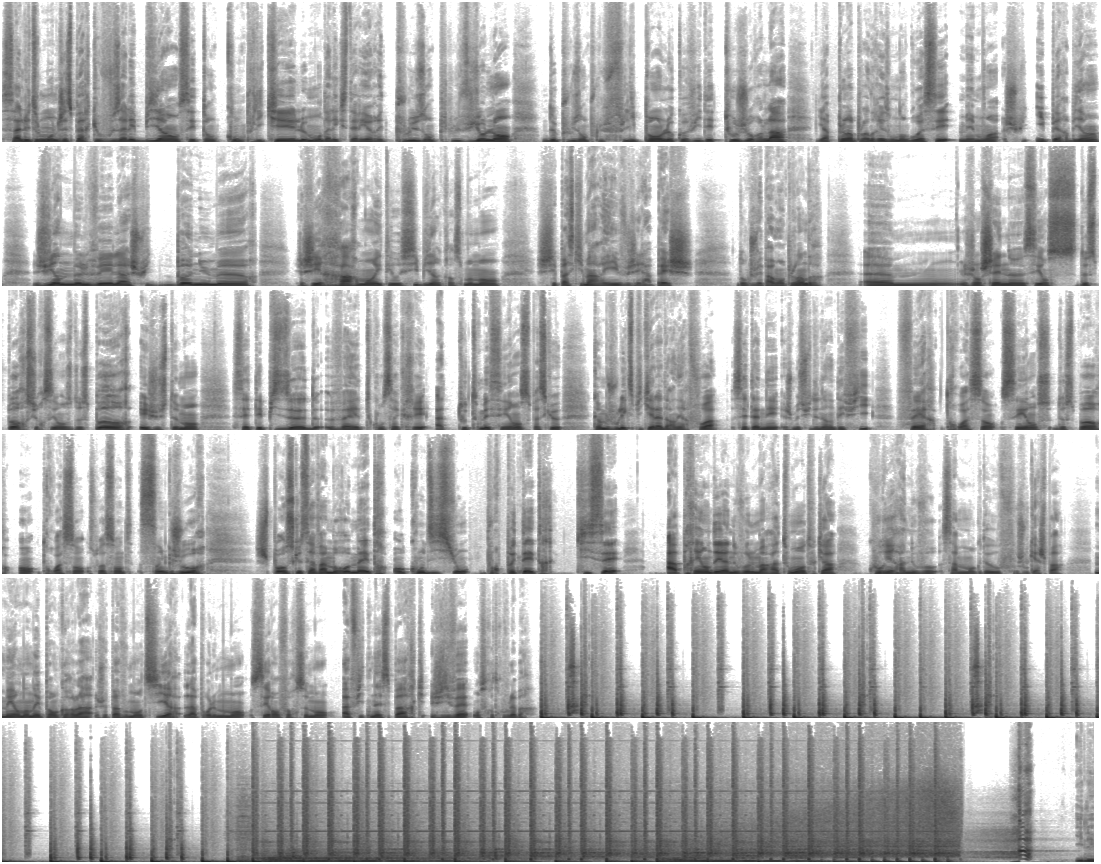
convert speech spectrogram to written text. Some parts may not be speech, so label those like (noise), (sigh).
Salut tout le monde, j'espère que vous allez bien en ces temps compliqués. Le monde à l'extérieur est de plus en plus violent, de plus en plus flippant. Le Covid est toujours là. Il y a plein plein de raisons d'angoisser, mais moi je suis hyper bien. Je viens de me lever là, je suis de bonne humeur. J'ai rarement été aussi bien qu'en ce moment. Je sais pas ce qui m'arrive, j'ai la pêche. Donc je vais pas m'en plaindre. Euh, j'enchaîne séance de sport sur séance de sport et justement cet épisode va être consacré à toutes mes séances parce que comme je vous l'expliquais la dernière fois, cette année je me suis donné un défi, faire 300 séances de sport en 365 jours. Je pense que ça va me remettre en condition pour peut-être, qui sait, appréhender à nouveau le marathon en tout cas courir à nouveau, ça me manque de ouf, je vous cache pas. Mais on n'en est pas encore là, je vais pas vous mentir. Là pour le moment, c'est renforcement à Fitness Park. J'y vais, on se retrouve là-bas.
